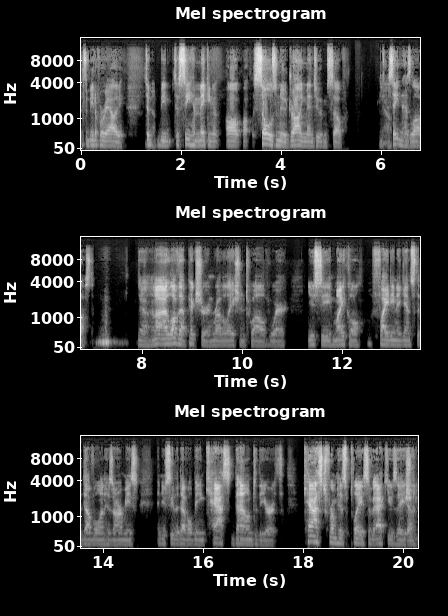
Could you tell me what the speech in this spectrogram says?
it's a beautiful reality to Yeah. be to see him making all, all souls new, drawing men to himself. Yeah. Satan has lost. Yeah, and I, I love that picture in Revelation 12 where you see Michael fighting against the devil and his armies, and you see the devil being cast down to the earth, cast from his place of accusation.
